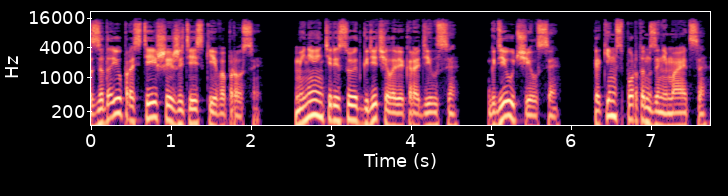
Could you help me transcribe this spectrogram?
Задаю простейшие житейские вопросы. Меня интересует, где человек родился, где учился, каким спортом занимается,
